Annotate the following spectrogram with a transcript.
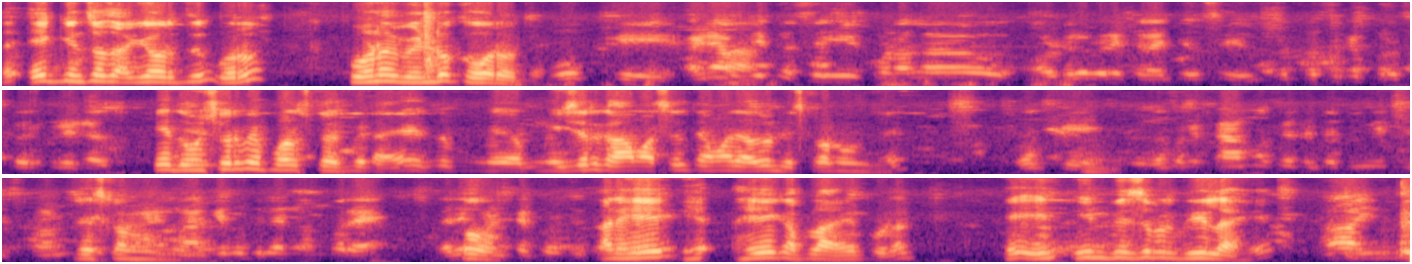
तर एक इंच जागेवरती वरून पूर्ण विंडो कव्हर होते. हे. हे दोनशे रुपये पर स्क्वेअर फीट आहे. मेजर काम असेल त्यामध्ये अजून डिस्काउंट होऊन जाईल. ओके. जसं काही काम असेल त्याच्यात तुम्ही डिस्काउंट Discount आणि होईल. मागे जो दिला नंबर आहे त्याने हो. कॉन्टॅक्ट करू शकता. आणि हे हे- हे एक आपलं आहे प्रोडक्ट हे इन इनविजिबल ग्रिल आहे. हा इंदू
